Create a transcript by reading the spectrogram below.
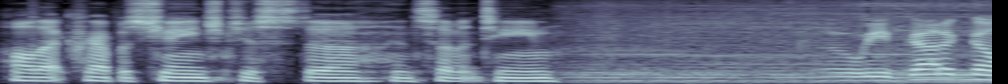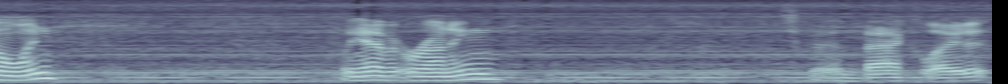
all that crap was changed just uh, in 17. So we've got it going. We have it running go ahead and backlight it.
